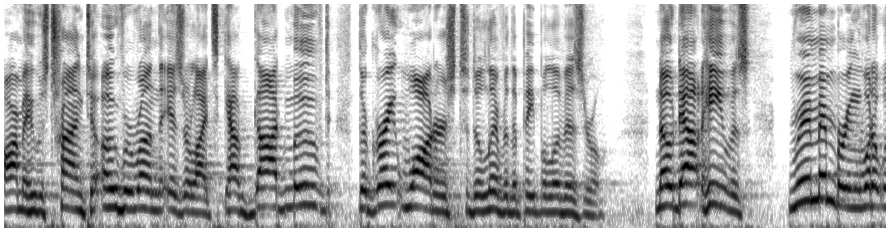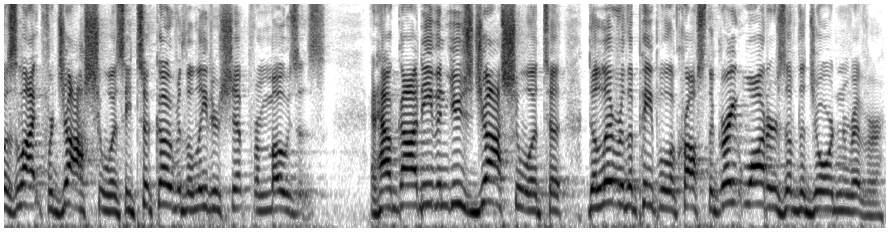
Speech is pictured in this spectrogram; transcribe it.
army who was trying to overrun the Israelites, how God moved the great waters to deliver the people of Israel. No doubt he was remembering what it was like for Joshua as he took over the leadership from Moses and how God even used Joshua to deliver the people across the great waters of the Jordan River.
